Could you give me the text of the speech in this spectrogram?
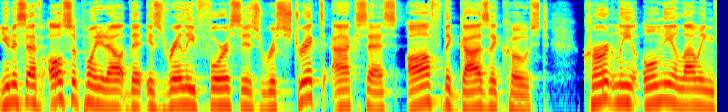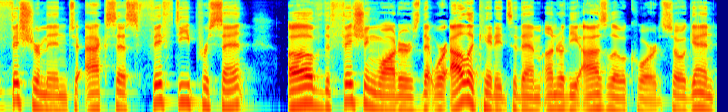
UNICEF also pointed out that Israeli forces restrict access off the Gaza coast, currently only allowing fishermen to access 50% of the fishing waters that were allocated to them under the Oslo Accord. So again,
